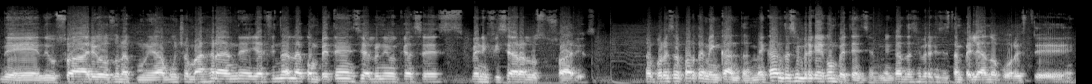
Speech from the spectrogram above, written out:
de, de, usuarios, una comunidad mucho más grande y al final la competencia lo único que hace es beneficiar a los usuarios por esa parte me encanta. Me encanta siempre que hay competencia. Me encanta siempre que se están peleando por este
